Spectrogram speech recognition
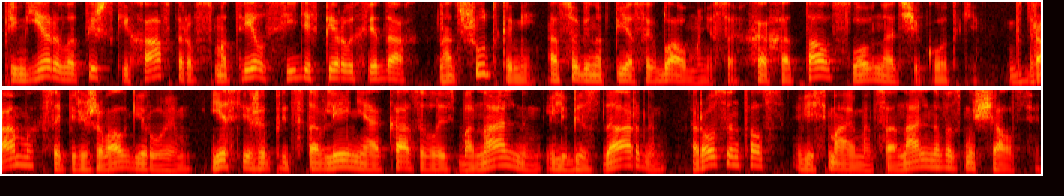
Премьеры латышских авторов смотрел, сидя в первых рядах. Над шутками, особенно в пьесах Блауманиса, хохотал, словно от щекотки. В драмах сопереживал героям. Если же представление оказывалось банальным или бездарным, Розенталс весьма эмоционально возмущался,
